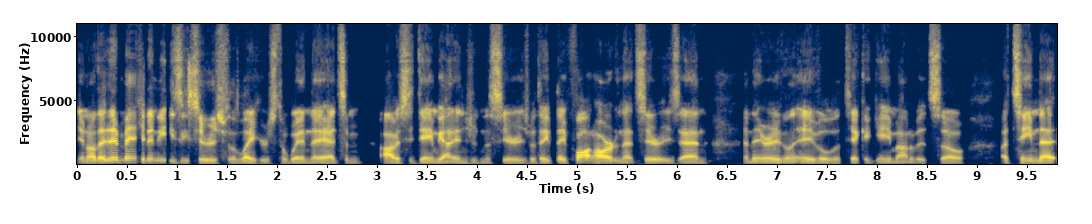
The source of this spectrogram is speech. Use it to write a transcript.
you know, they didn't make it an easy series for the Lakers to win. They had some obviously Dame got injured in the series, but they, they fought hard in that series and and they were able, able to take a game out of it. So a team that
